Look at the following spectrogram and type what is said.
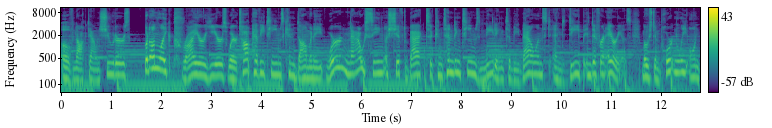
of knockdown shooters, but unlike prior years where top-heavy teams can dominate, we're now seeing a shift back to contending teams needing to be balanced and deep in different areas, most importantly on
